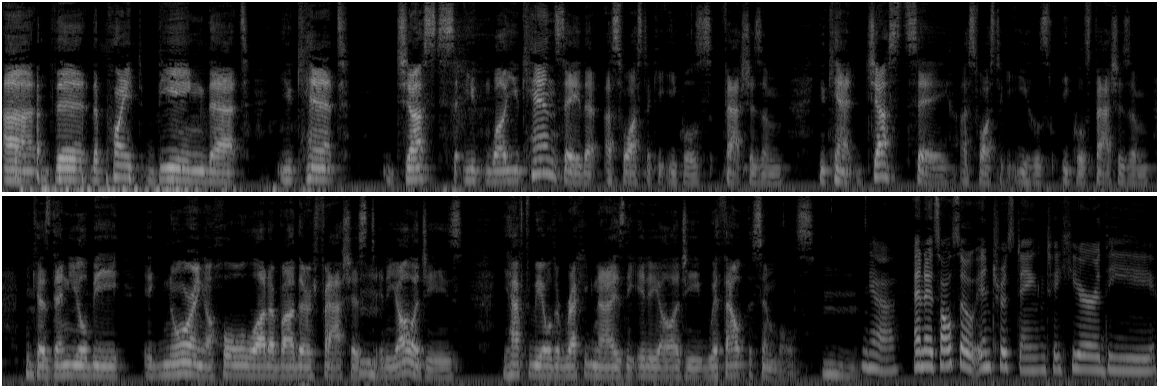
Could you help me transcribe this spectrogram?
uh, the the point being that you can't just say, you, well, you can say that a swastika equals fascism. You can't just say a swastika equals equals fascism because then you'll be ignoring a whole lot of other fascist mm. ideologies. You have to be able to recognize the ideology without the symbols. Mm. Yeah. And it's also interesting to hear the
